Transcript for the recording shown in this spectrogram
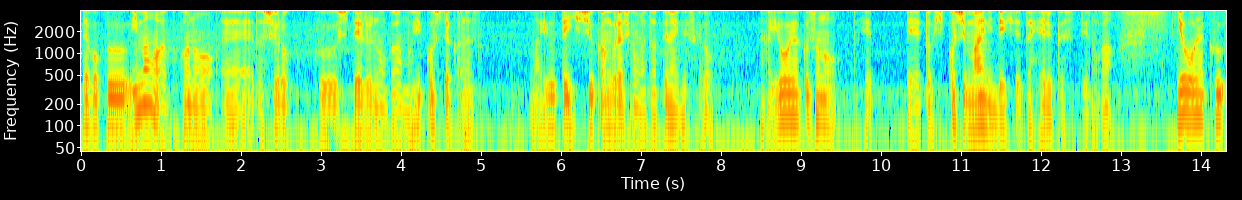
で僕今はこの、えー、と収録してるのがもう引っ越してからまあ言うて1週間ぐらいしかまだ経ってないんですけどなんかようやくそのへ、えー、と引っ越し前にできてたヘルペスっていうのがようやく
